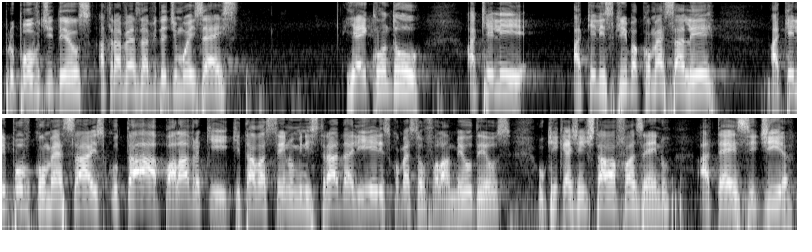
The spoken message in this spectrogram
para o povo de Deus através da vida de Moisés. E aí, quando aquele, aquele escriba começa a ler, aquele povo começa a escutar a palavra que estava sendo ministrada ali, eles começam a falar: Meu Deus, o que, que a gente estava fazendo até esse dia?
